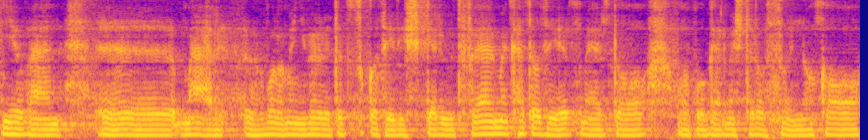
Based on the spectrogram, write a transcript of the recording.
nyilván már valamennyivel előtte azért is került fel, meg hát azért, mert a, a polgármester asszonynak a,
